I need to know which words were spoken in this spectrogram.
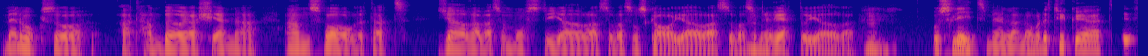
Men också att han börjar känna ansvaret att göra vad som måste göras och vad som ska göras och vad som Mm. är rätt att göra. Mm. Och slits mellan dem. Och det tycker jag att det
